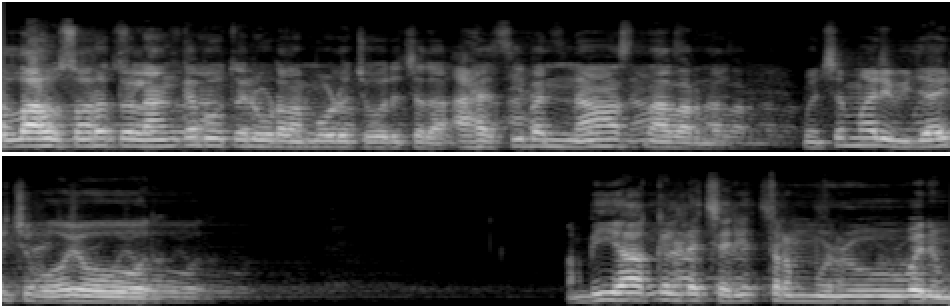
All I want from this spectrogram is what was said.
അള്ളാഹു സൂറത്തുൽ അങ്കബൂത്തിലൂടെ നമ്മോട് ചോദിച്ചത് മനുഷ്യന്മാര് വിചാരിച്ചു പോയോ? അമ്പിയാക്കളുടെ ചരിത്രം മുഴുവനും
